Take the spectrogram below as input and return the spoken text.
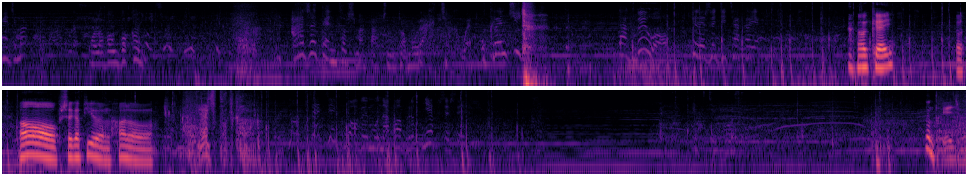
wiedźmaka, polował w okolicy. A że ten coś ma patrzył, to mu rachciach łeb ukręcili. Tak było, tyle że dzieciaka jakiś Okej. O, przegapiłem, halo. Jedź, Potka! No to jedźmy.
